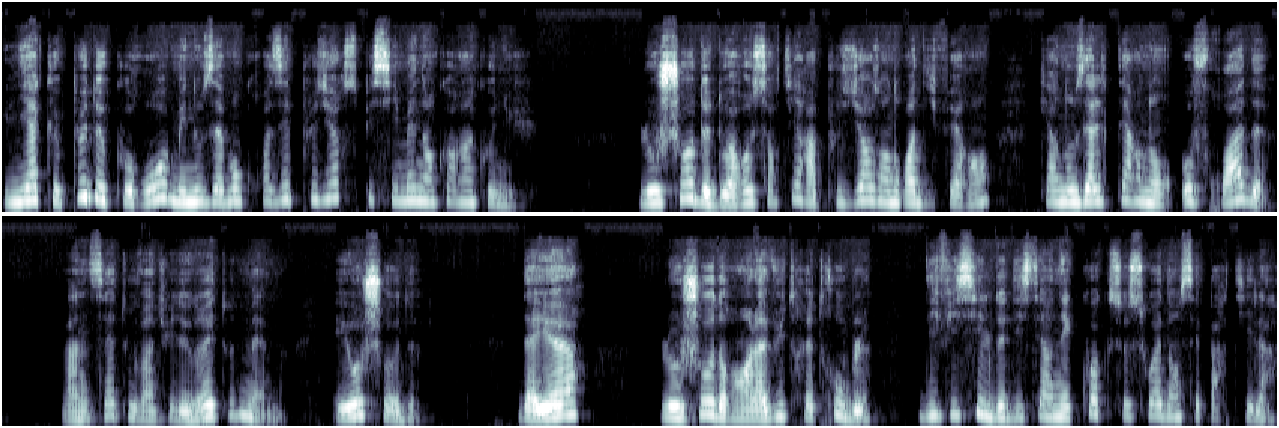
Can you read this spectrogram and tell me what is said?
Il n'y a que peu de coraux, mais nous avons croisé plusieurs spécimens encore inconnus. L'eau chaude doit ressortir à plusieurs endroits différents, car nous alternons eau froide, 27 ou 28 degrés tout de même, et eau chaude. D'ailleurs, l'eau chaude rend la vue très trouble, difficile de discerner quoi que ce soit dans ces parties-là.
